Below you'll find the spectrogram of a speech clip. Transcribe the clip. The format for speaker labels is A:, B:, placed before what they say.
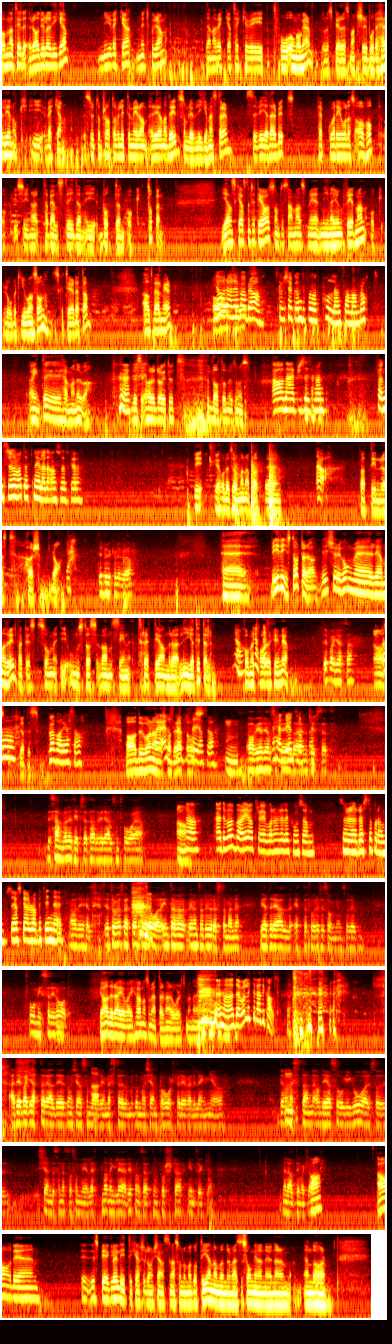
A: Välkomna till Radio La Liga. Ny vecka, nytt program. Denna vecka täcker vi två omgångar då det spelades matcher i både helgen och i veckan. Dessutom pratar vi lite mer om Real Madrid som blev ligamästare, Sevilla-derbyt, Pep Guardiolas avhopp och vi synar tabellstriden i botten och toppen. Jens Kastner heter jag som tillsammans med Nina Ljung Fredman och Robert Johansson diskuterar detta. Allt väl med er?
B: Ja, det var bra. Ska försöka inte få något pollensammanbrott.
A: Ja, inte hemma nu va? har du dragit ut datorn utomhus?
B: Ja, nej precis men fönstren har varit öppna hela dagen så jag ska...
A: Vi, vi håller tummarna på att, eh,
B: ja.
A: på att din röst hörs bra.
B: Ja.
C: Det brukar bli bra.
A: Eh, vi rivstartar då. Vi kör igång med Real Madrid faktiskt som i onsdags vann sin 32 ligatitel.
B: Ja,
A: Kommentarer
B: grattis.
A: kring det?
C: Det är bara att gratta.
A: Ja, stort grattis.
B: Vad var det jag sa?
A: Ja, du var den
B: Och
A: här
B: jag
A: som
B: älskar
A: hade
B: att
A: rätt
B: få
A: av
B: säga
A: oss.
B: så.
A: Mm.
C: Ja, vi hade alltså fredag
B: ofta.
C: med tipset. Det samlade tipset hade vi Real som tvåa, ja.
A: Ja.
B: Ja. ja, det var bara jag tror jag i vår redaktion som, som röstade på dem. Så jag ska rub it in nu.
C: Ja, det är helt rätt. Jag tror det var tvärtom förra året. Inte, jag vet inte vad du röstade, men eh, vi hade Real etta förra säsongen. Så det två missar i rad.
A: Jag hade Rayo Vallecano som etta den här året men eh,
B: Ja, det var lite radikalt.
C: Ja, det är bara att gratta Real. Det, de känns som
A: Ja.
C: värdiga mästare. De, de har kämpat hårt för det väldigt länge. Och det var
A: Mm.
C: nästan, av det jag såg igår så kändes det nästan som mer lättnad än glädje på något sätt. De första intrycken. När allting var
A: ja.
C: klart.
A: Ja, och det, det, det speglar lite kanske de känslorna som de har gått igenom under de här säsongerna nu när de ändå har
